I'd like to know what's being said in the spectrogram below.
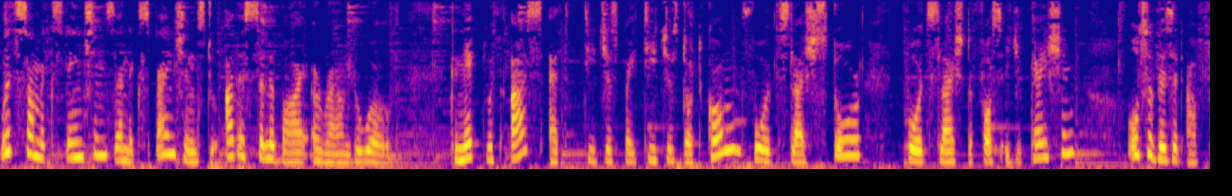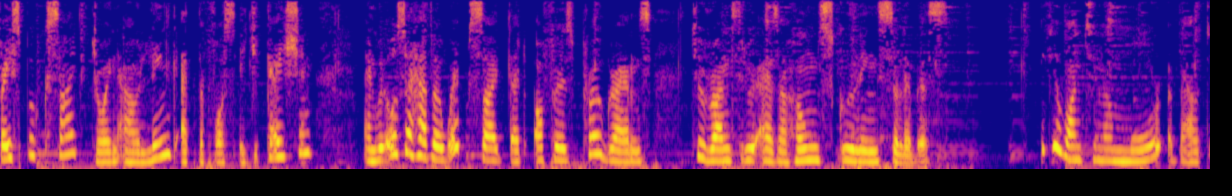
with some extensions and expansions to other syllabi around the world. Connect with us at teacherspayteachers.com forward slash store forward slash DeVos Education. Also visit our Facebook site, join our link at DeVos Education and we also have a website that offers programs to run through as a homeschooling syllabus. If you want to know more about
